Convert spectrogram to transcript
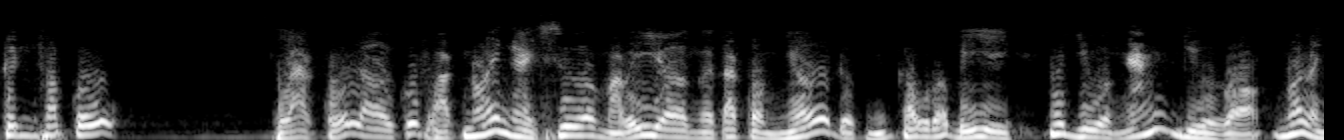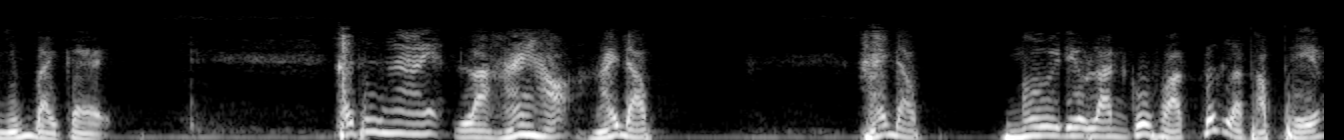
kinh pháp cú. Là của lời của Phật nói ngày xưa mà bây giờ người ta còn nhớ được những câu đó. Bị gì nó vừa ngắn, vừa gọn. Nó là những bài kệ. Cái thứ hai là hãy họ hãy đọc. Hãy đọc 10 điều lành của Phật tức là thập thiện.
